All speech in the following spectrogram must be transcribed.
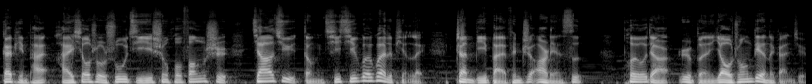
该品牌还销售书籍、生活方式、家具等奇奇怪怪的品类，占比百分之二点四，颇有点日本药妆店的感觉。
